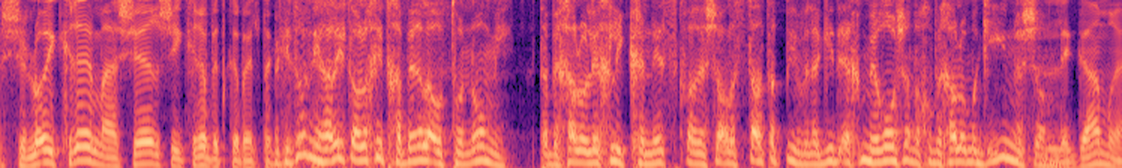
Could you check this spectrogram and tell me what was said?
שלא יקרה מאשר שיקרה ותקבל את הכסף. בקיצור, נראה לי שאתה הולך להתחבר לאוטונומי. אתה בכלל הולך להיכנס כבר ישר לסטארט-אפים ולהגיד איך מראש אנחנו בכלל לא מגיעים לשם. לגמרי,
